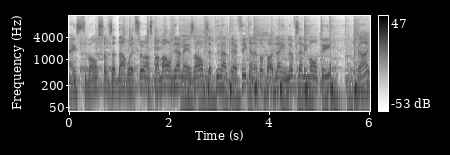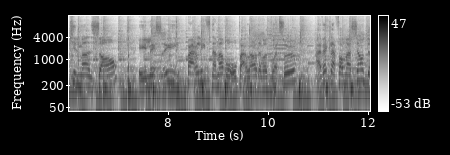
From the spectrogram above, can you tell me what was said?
Hey, c'est bon, ça, vous êtes dans la voiture en ce moment, on vient à la maison, vous êtes pris dans le trafic, il n'y en a pas de problème. Là, vous allez monter tranquillement le son et laisser parler finalement vos haut-parleurs de votre voiture avec la formation de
